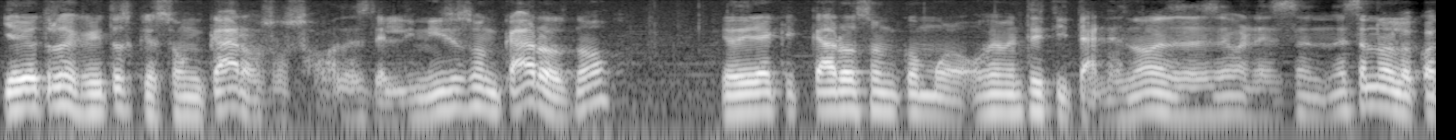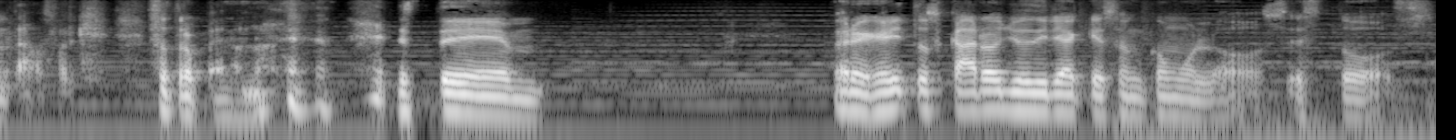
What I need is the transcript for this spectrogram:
Y hay otros ejércitos que son caros, o sea, desde el inicio son caros, ¿no? Yo diría que caros son como, obviamente, titanes, ¿no? Bueno, eso, no lo contamos porque es otro pedo, ¿no? este. Pero ejércitos caros yo diría que son como los, estos,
